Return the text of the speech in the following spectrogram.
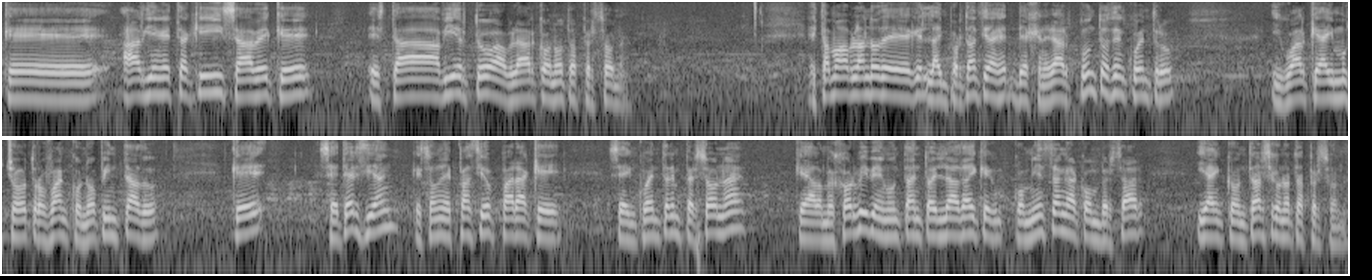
que alguien esté aquí sabe que está abierto a hablar con otras personas. Estamos hablando de la importancia de generar puntos de encuentro, igual que hay muchos otros bancos no pintados, que se tercian, que son espacios para que se encuentren personas que a lo mejor viven un tanto aisladas y que comienzan a conversar y a encontrarse con otras personas.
